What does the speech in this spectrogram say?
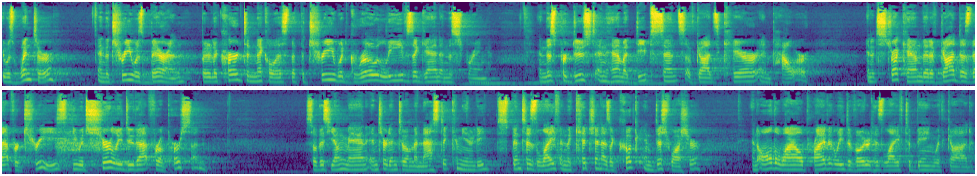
It was winter, and the tree was barren, but it occurred to Nicholas that the tree would grow leaves again in the spring. And this produced in him a deep sense of God's care and power. And it struck him that if God does that for trees, he would surely do that for a person. So this young man entered into a monastic community, spent his life in the kitchen as a cook and dishwasher, and all the while privately devoted his life to being with God.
